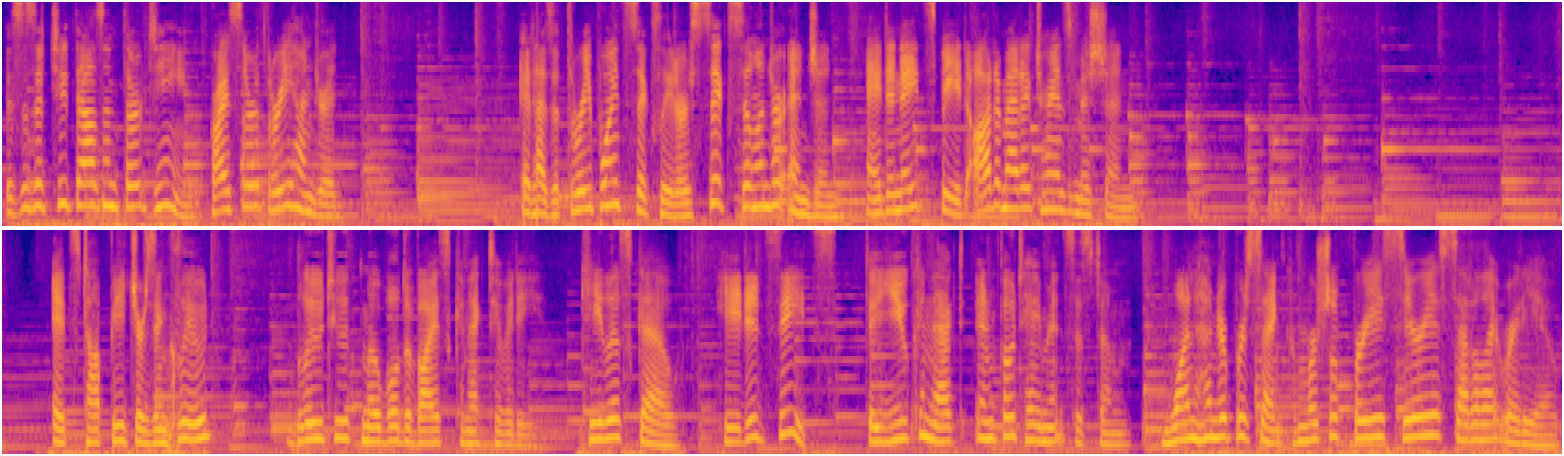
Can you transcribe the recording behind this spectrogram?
This is a 2013 Chrysler 300. It has a 3.6 liter six cylinder engine and an 8 speed automatic transmission. Its top features include Bluetooth mobile device connectivity, keyless go, heated seats, the Uconnect infotainment system, 100% commercial free Sirius satellite radio,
